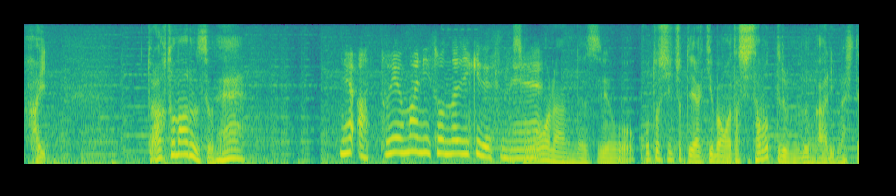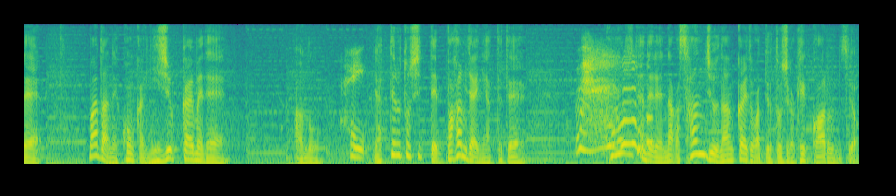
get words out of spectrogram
はいドラフトもあるんですよねね、あっという間にそんな時期ですね。そうなんですよ今年ちょっと野球盤私サボってる部分がありましてまだね今回20回目であのはい。やってる年ってバカみたいにやっててこの時点でねなんか30何回とかっていう年が結構あるんですよ。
